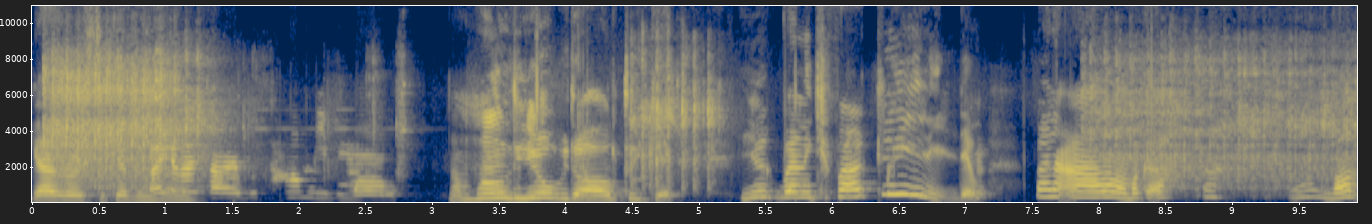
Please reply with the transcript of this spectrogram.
Gel joystick yapayım sana. Arkadaşlar bu tam bir mal. Aman diyor bir de 6 2. Yok ben iki farklı yenildim. Bana ağlama bak. Ah, ah. Lan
